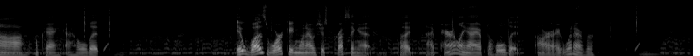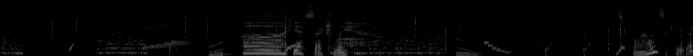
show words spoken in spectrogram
Ah, uh, okay, I hold it. It was working when I was just pressing it, but apparently I have to hold it. Alright, whatever. Ah, uh, yes, actually. This brown cicada.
